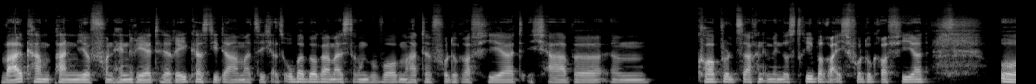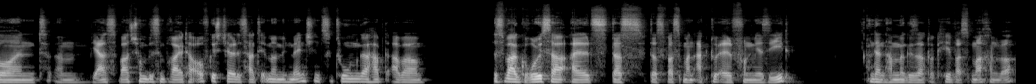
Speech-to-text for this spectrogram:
Wahlkampagne von Henriette Rekers, die damals sich als Oberbürgermeisterin beworben hatte, fotografiert. Ich habe ähm, Corporate-Sachen im Industriebereich fotografiert und ähm, ja, es war schon ein bisschen breiter aufgestellt. Es hatte immer mit Menschen zu tun gehabt, aber es war größer als das, das, was man aktuell von mir sieht. Und dann haben wir gesagt, okay, was machen wir?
